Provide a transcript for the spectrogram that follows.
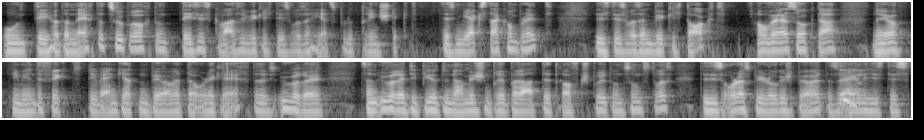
Und die hat er neu dazu gebracht und das ist quasi wirklich das, was ein Herzblut drinsteckt. Das merkst du auch komplett. Das ist das, was einem wirklich taugt. Aber er sagt auch, naja, im Endeffekt, die Weingärten bearbeiten alle gleich. Da ist überall, sind überall die biodynamischen Präparate draufgesprüht und sonst was. Das ist alles biologisch bearbeitet. Also eigentlich ist das,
